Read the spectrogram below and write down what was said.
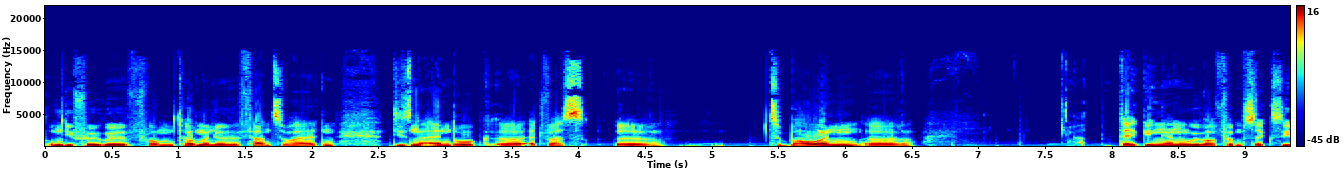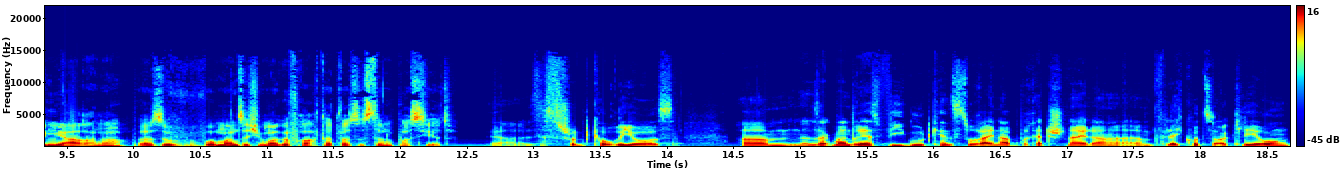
um die Vögel vom Terminal fernzuhalten, diesen Eindruck, äh, etwas äh, zu bauen, äh, der ging ja nur über fünf, sechs, sieben Jahre, ne? Also wo man sich immer gefragt hat, was ist denn passiert? Ja, es ist schon kurios. Ähm, sag mal, Andreas, wie gut kennst du Rainer Brettschneider? Ähm, vielleicht kurz zur Erklärung.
